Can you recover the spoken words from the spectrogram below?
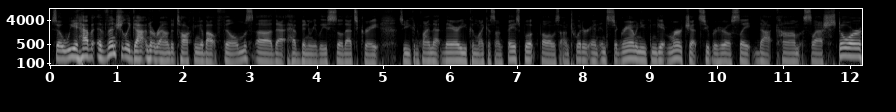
So we have eventually gotten around to talking about films uh, that have been released. So that's great. So you can find that there. You can like us on Facebook, follow us on Twitter and Instagram, and you can get merch at superheroslate.com slash store.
